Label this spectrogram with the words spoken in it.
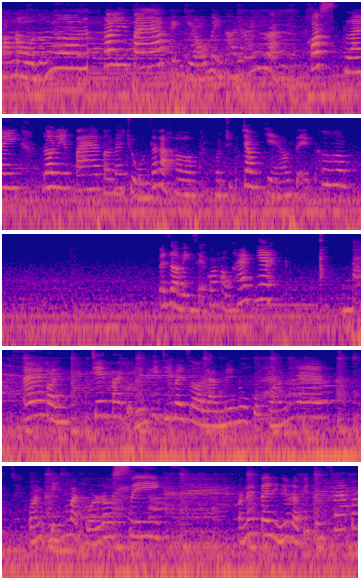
mặc đồ giống như Lolita cái kiểu mình thấy giống như là cosplay Lolita tới đây chụp rất là hợp, một chút trong trẻo dễ thương. Bây giờ mình sẽ qua phòng khác nha. À còn trên tay của Yến Thi Chi bây giờ là menu của quán nha. Quán bí mật của Rosie Quán này tên hình như là viết tiếng Pháp á.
